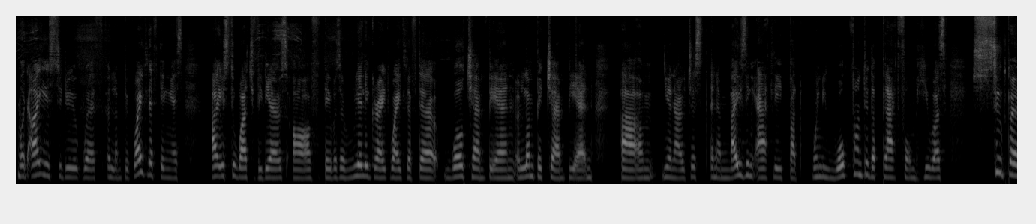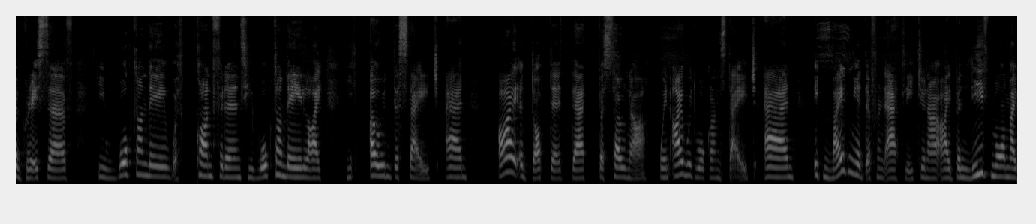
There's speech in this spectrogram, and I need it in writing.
what I used to do with Olympic weightlifting is I used to watch videos of there was a really great weightlifter, world champion, Olympic champion, um, you know, just an amazing athlete. But when he walked onto the platform, he was super aggressive. He walked on there with confidence. He walked on there like he owned the stage. And I adopted that persona when I would walk on stage, and it made me a different athlete. You know, I believed more in my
